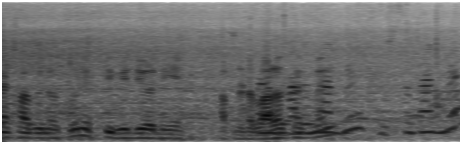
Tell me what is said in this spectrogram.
দেখা হবে নতুন একটি ভিডিও নিয়ে। আপনারা ভালো থাকবেন সুস্থ থাকবেন।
